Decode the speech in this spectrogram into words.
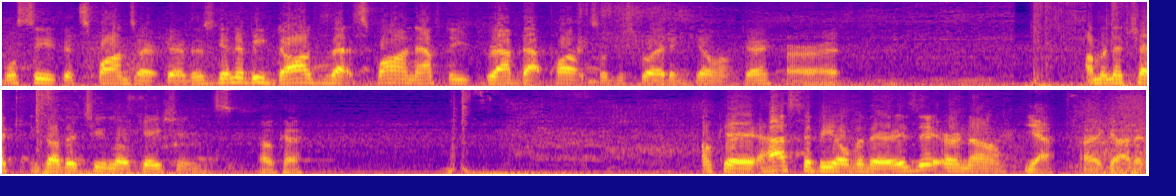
we'll see if it spawns right there. There's gonna be dogs that spawn after you grab that part, so just go ahead and kill them, okay? Alright. I'm gonna check these other two locations. Okay. Okay, it has to be over there, is it or no? Yeah, I got it.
